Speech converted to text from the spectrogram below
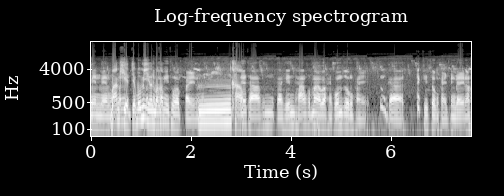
แม่นๆบางเขตจะบ่มีมันบ่ครับจะมีทั่วไปนะอืมครับแต่ถ้าเพิ่นก็เห็นถามเข้ามาว่าให้ผมส่งให้มันก็จักสิส่งให้จังไดเนาะ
